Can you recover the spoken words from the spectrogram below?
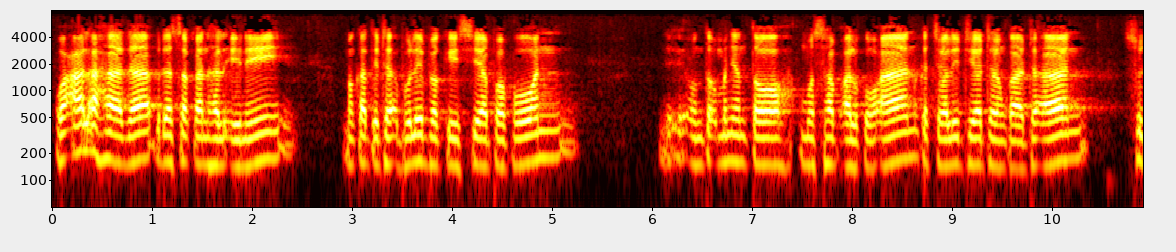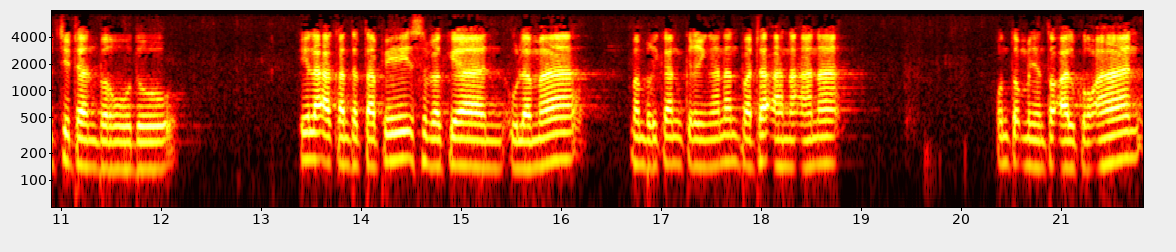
Wa ala hada berdasarkan hal ini maka tidak boleh bagi siapa pun untuk menyentuh mushaf Al-Quran kecuali dia dalam keadaan suci dan berwudu. Ila akan tetapi sebagian ulama memberikan keringanan pada anak-anak untuk menyentuh Al-Quran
